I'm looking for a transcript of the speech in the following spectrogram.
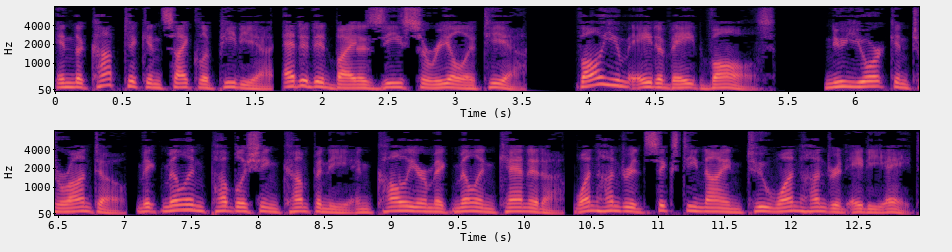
In the Coptic Encyclopedia, edited by Aziz Suryal Atiya. Volume 8 of 8 vols. New York and Toronto, Macmillan Publishing Company and Collier Macmillan Canada, 169–188.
